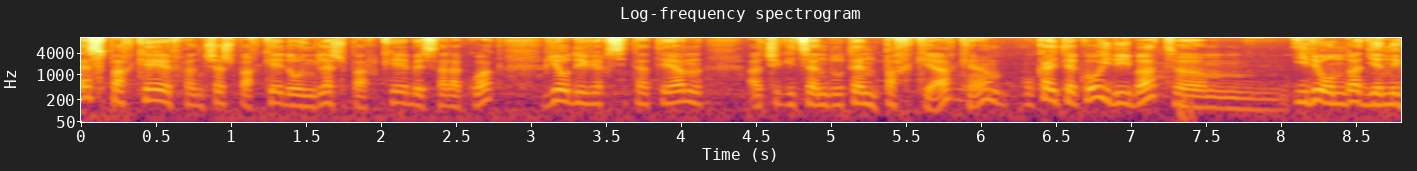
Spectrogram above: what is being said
Ez parke, frantxas parke edo ingles parke bezalakoak, biodiversitatean atxikitzen duten parkeak, eh? okaiteko hiri bat, um, hiri ondat jende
